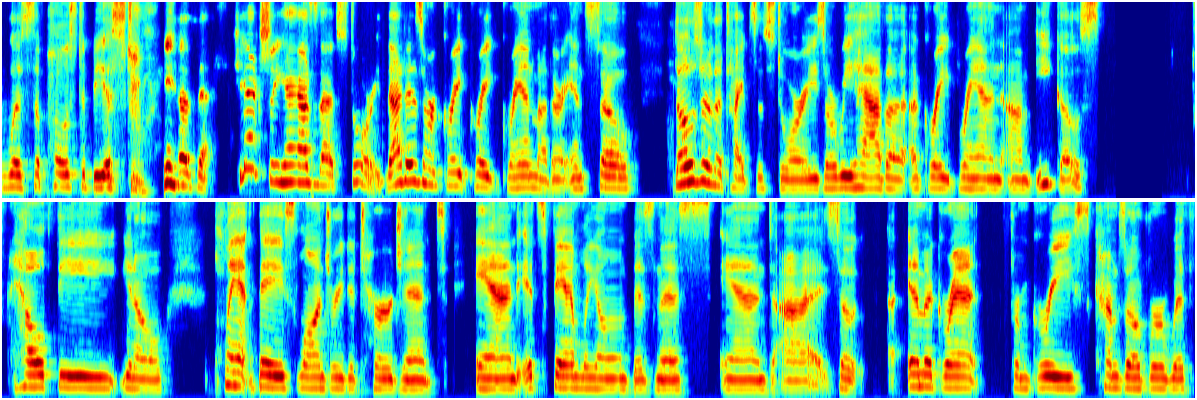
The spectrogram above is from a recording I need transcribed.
was supposed to be a story of that. She actually has that story. That is her great great grandmother. And so those are the types of stories. Or we have a, a great brand, um, Ecos, healthy, you know, plant based laundry detergent. And it's family owned business. And uh, so, uh, immigrant from Greece comes over with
